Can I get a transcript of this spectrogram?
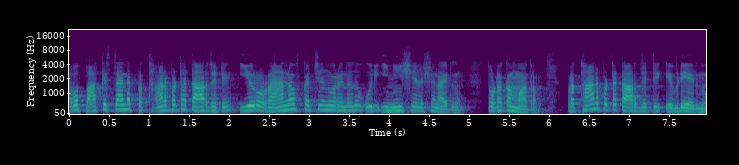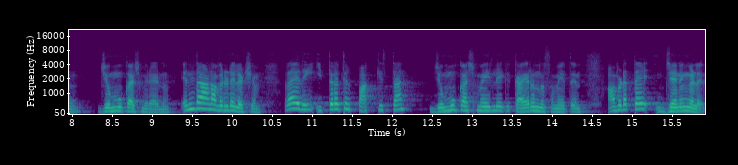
അപ്പോൾ പാകിസ്ഥാന്റെ പ്രധാനപ്പെട്ട ടാർഗറ്റ് ഈ ഒരു റാൻ ഓഫ് കച്ച് എന്ന് പറയുന്നത് ഒരു ഇനീഷ്യലേഷൻ ആയിരുന്നു. തുടക്കം മാത്രം. പ്രധാനപ്പെട്ട ടാർഗറ്റ് എവിടെയായിരുന്നു? ജമ്മു കാശ്മീരായിരുന്നു എന്താണ് അവരുടെ ലക്ഷ്യം? അതായത് ഇത്തരത്തിൽ പാകിസ്ഥാൻ ജമ്മു കാശ്മീരിലേക്ക് കയറുന്ന സമയത്ത് അവിടുത്തെ ജനങ്ങൾ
